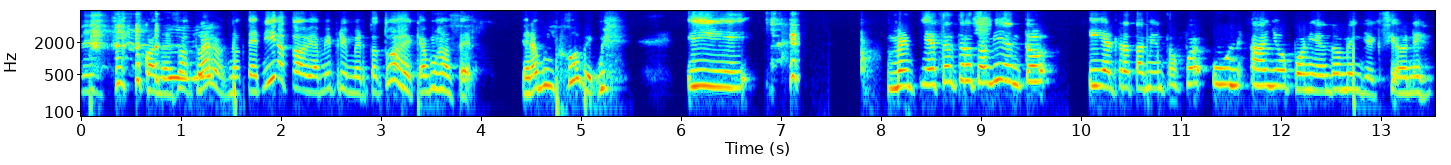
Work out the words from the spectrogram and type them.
Cuando eso, claro, no tenía todavía mi primer tatuaje, ¿qué vamos a hacer? Era muy joven. Y me empieza el tratamiento y el tratamiento fue un año poniéndome inyecciones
